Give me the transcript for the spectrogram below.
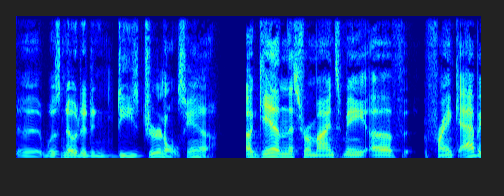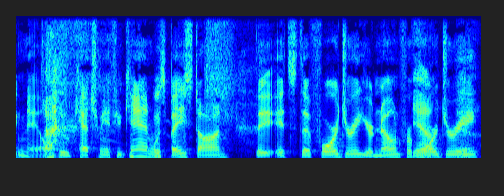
uh, was noted in Dee's journals. Yeah. Again, this reminds me of Frank Abagnale, who Catch Me If You Can was based on. The, it's the forgery. You're known for Yeah, forgery, yeah.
